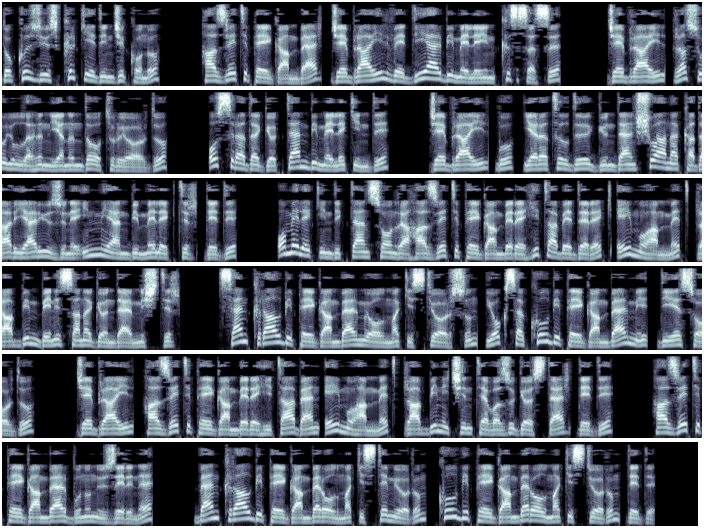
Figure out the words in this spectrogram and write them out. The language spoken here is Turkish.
947. konu, Hazreti Peygamber, Cebrail ve diğer bir meleğin kıssası, Cebrail, Resulullah'ın yanında oturuyordu, o sırada gökten bir melek indi, Cebrail, bu, yaratıldığı günden şu ana kadar yeryüzüne inmeyen bir melektir, dedi, o melek indikten sonra Hazreti Peygamber'e hitap ederek, ey Muhammed, Rabbim beni sana göndermiştir, sen kral bir peygamber mi olmak istiyorsun, yoksa kul bir peygamber mi, diye sordu, Cebrail, Hazreti Peygamber'e hitaben, ey Muhammed, Rabbin için tevazu göster, dedi. Hazreti Peygamber bunun üzerine, ben kral bir peygamber olmak istemiyorum, kul bir peygamber olmak istiyorum, dedi.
